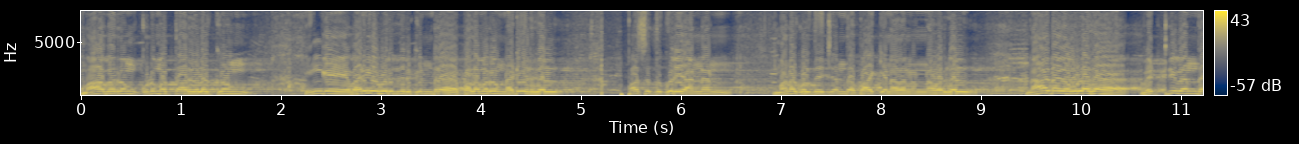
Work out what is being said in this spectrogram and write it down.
மாபெரும் குடும்பத்தார்களுக்கும் இங்கே வருகை புரிந்திருக்கின்ற பலவரும் நடிகர்கள் பாசத்துக்குரிய அண்ணன் மணக்குளத்தைச் சேர்ந்த பாக்கியநாதன் அவர்கள் நாடக உலக வெற்றி வந்த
